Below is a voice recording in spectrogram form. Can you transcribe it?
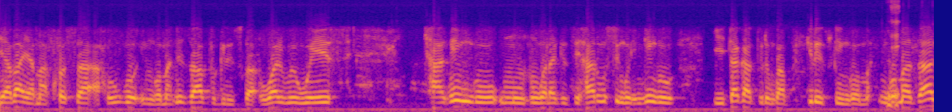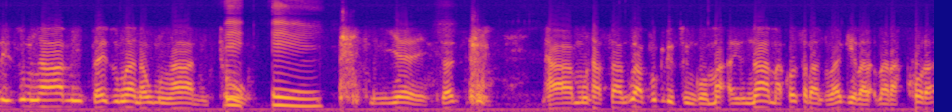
yabaye amakosa ahubwo ingoma ntizavugirizwa uwo ari we wese. Canke ngo umuntu ngo aragize harusi ngo ingi ngo yidagadure ngo avugirizwe ingoma. Ingoma zari iz'umwami zari iz'umwana w'umwami. Tu. Eh, eh. nta muntu asanzwe avugirizwa ingoma ayo ni amakosa abantu bagiye bara- barakora.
